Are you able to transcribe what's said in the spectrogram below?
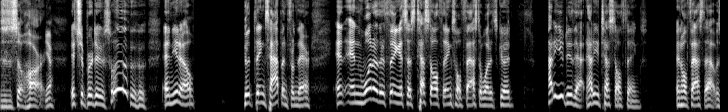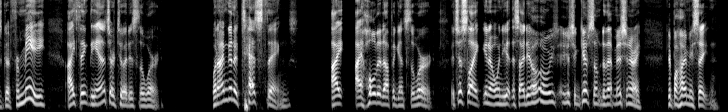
this is so hard. Yeah. It should produce, woo, and you know, good things happen from there. And and one other thing, it says, test all things, hold fast to what is good. How do you do that? How do you test all things and hold fast to that was good? For me, I think the answer to it is the word. When I'm going to test things, I I hold it up against the word. It's just like, you know, when you get this idea, oh, you should give something to that missionary. Get behind me, Satan.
